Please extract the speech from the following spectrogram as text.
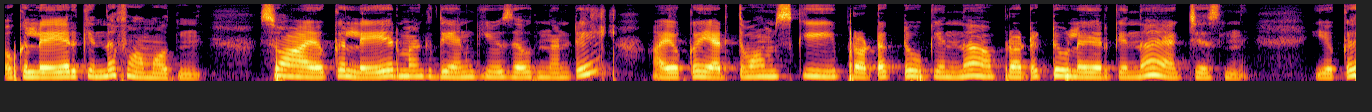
ఒక లేయర్ కింద ఫామ్ అవుతుంది. సో ఆ యొక్క లేయర్ మనకి దేనికి యూజ్ అవుతుందంటే ఆ యొక్క ఎర్త్వామ్స్కి ప్రొటెక్టివ్ కింద ప్రొటెక్టివ్ లేయర్ కింద యాక్ట్ చేస్తుంది. ఈ యొక్క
